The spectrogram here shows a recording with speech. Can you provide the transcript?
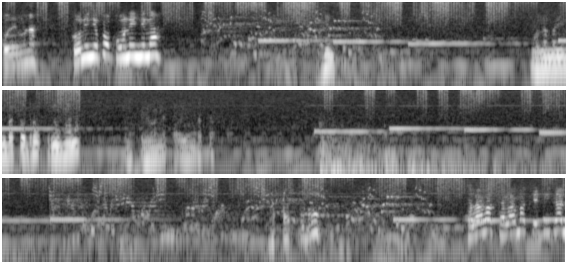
kunin mo na. Kunin nyo po, kunin nyo na. Yan. Wala na yung bato bro, kinuha na. Pinuha na tayo yung bato. Lakas ko bro. Salamat, salamat kaibigan.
